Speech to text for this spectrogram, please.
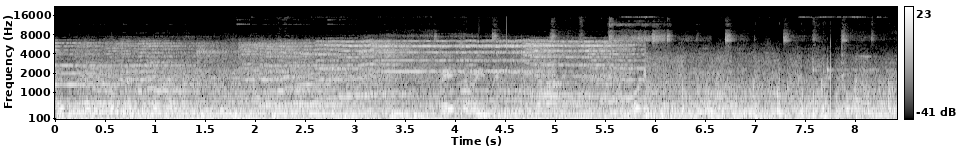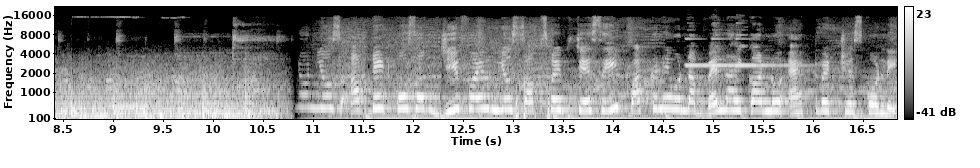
న్యూస్ అప్డేట్ కోసం జీ ఫైవ్ న్యూస్ సబ్స్క్రైబ్ చేసి పక్కనే ఉన్న బెల్ ఐకాన్ను యాక్టివేట్ చేసుకోండి.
